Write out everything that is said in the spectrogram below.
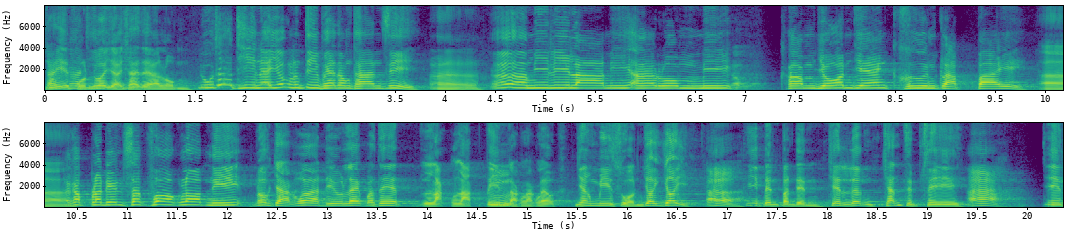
ใช้เหตุผลด้วยอย่าใช้แต่อารมณ์ ดูท่าทีนายกรัฐมนตรีแพทองทานสิเออ เออ มีลีลา มีอารมณ์มี ครับคำย้อนแย้งคืนกลับไปอ่า นะครับประเด็นซักฟอกรอบนี้ นอกจากว่าดีลแลกประเทศหลักๆธีมหลักๆ แล้ว ยังมีส่วนย่อยเออ ๆ ที่เป็นประเด็น เช่นเรื่องชั้น 14 อ่า จีน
